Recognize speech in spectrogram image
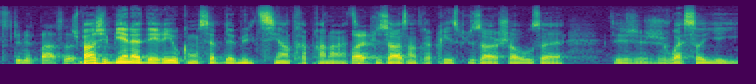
tu te limites pas à ça. Je pense que j'ai bien adhéré au concept de multi-entrepreneur. Ouais. Plusieurs entreprises, plusieurs choses. Euh, je, je vois ça, il y, a,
